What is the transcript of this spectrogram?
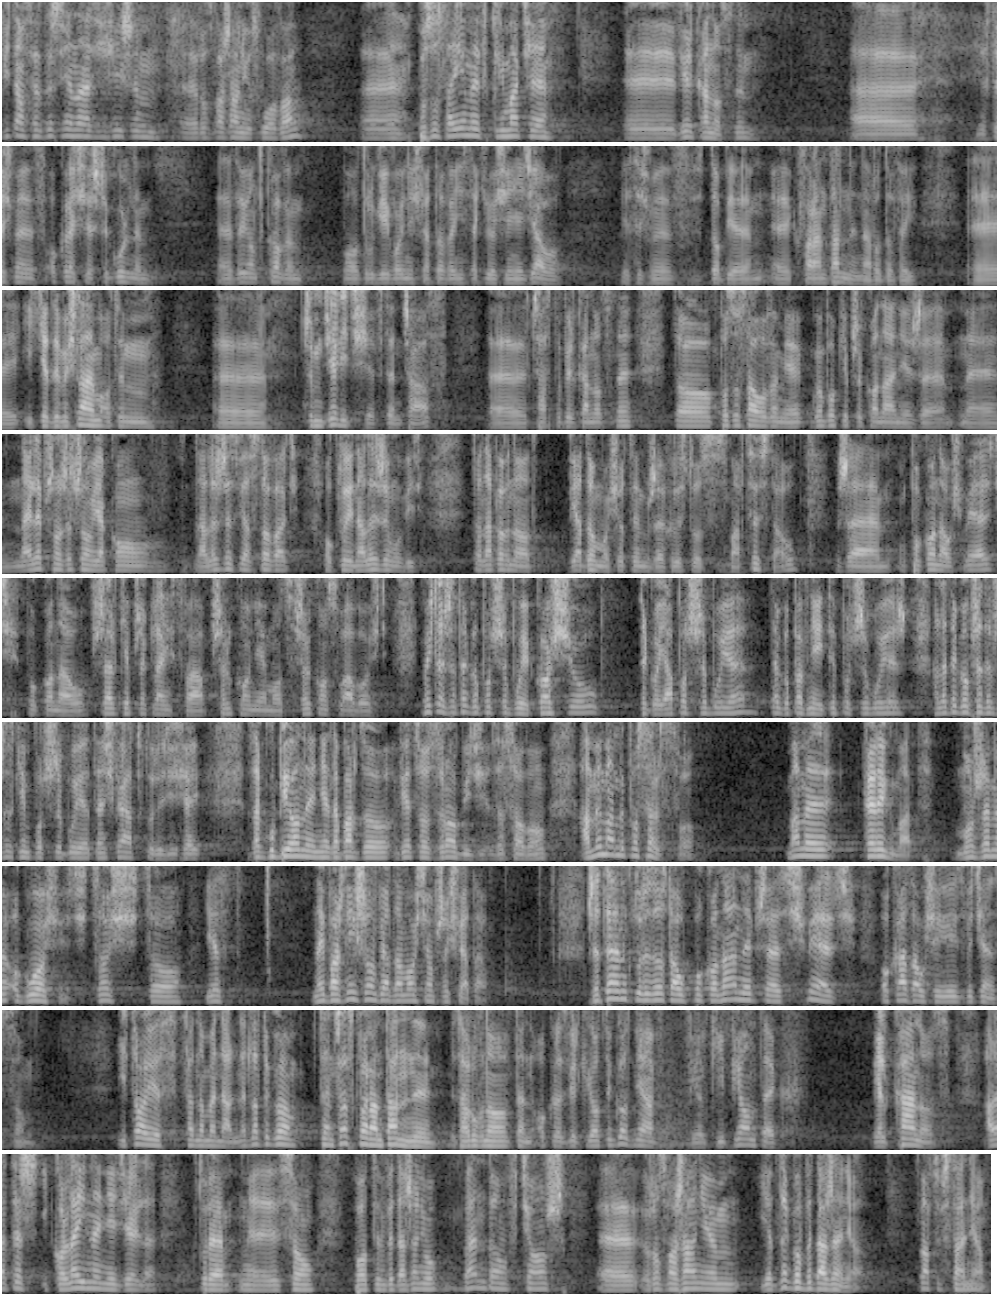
Witam serdecznie na dzisiejszym e, rozważaniu słowa. E, Pozostajemy w klimacie e, wielkanocnym. Jesteśmy w okresie szczególnym, wyjątkowym. Po II wojnie światowej nic takiego się nie działo. Jesteśmy w dobie kwarantanny narodowej. I kiedy myślałem o tym, czym dzielić się w ten czas, czas powielkanocny, to pozostało we mnie głębokie przekonanie, że e, najlepszą rzeczą, jaką należy zwiastować, o której należy mówić, to na pewno wiadomość o tym, że Chrystus zmartwychwstał, że pokonał śmierć, pokonał wszelkie przekleństwa, wszelką niemoc, wszelką słabość. Myślę, że tego potrzebuje Kościół, tego ja potrzebuję, tego pewnie i ty potrzebujesz, ale tego przede wszystkim potrzebuje ten świat, który dzisiaj zagubiony, nie za bardzo wie, co zrobić ze sobą. A my mamy poselstwo, mamy kerygmat, możemy ogłosić coś, co jest najważniejszą wiadomością wszechświata. Że ten, który został pokonany przez śmierć, okazał się jej zwycięzcą. I to jest fenomenalne. Dlatego ten czas kwarantanny, zarówno ten okres Wielkiego Tygodnia, Wielki Piątek, Wielkanoc, ale też i kolejne niedziele, które e, są po tym wydarzeniu, będą wciąż e, rozważaniem jednego wydarzenia zmartwychwstania.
